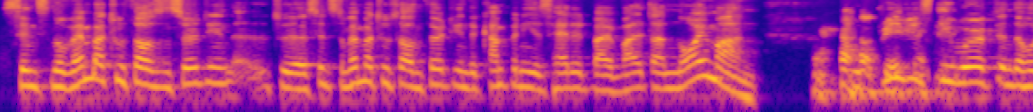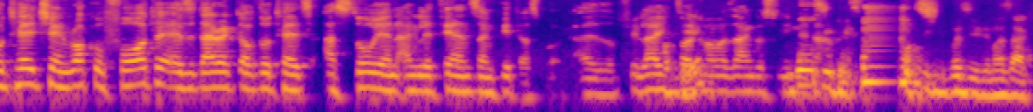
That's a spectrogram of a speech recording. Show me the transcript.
since November 2013, uh, äh, since November 2013 the company is headed by Walter Neumann okay. previously worked in the hotel chain Rocco Forte as a director of the hotels Astoria in Angleterre in St. Petersburg. Also vielleicht okay. sollte man mal sagen, dass du die muss ich, muss ich, muss ich mal sagen.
